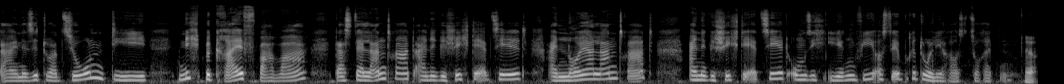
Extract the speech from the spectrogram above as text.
eine Situation, die nicht begreifbar war, dass der Landrat eine Geschichte erzählt, ein neuer Landrat eine Geschichte erzählt, um sich irgendwie aus der Bredouille rauszuretten. Ja,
